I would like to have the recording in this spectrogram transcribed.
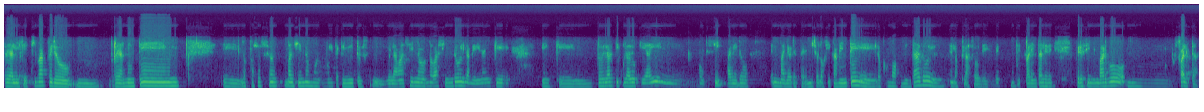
real y efectiva, pero mm, realmente eh, los pasos van siendo muy, muy pequeñitos y el avance no, no va siendo en la medida en que, en que todo el articulado que hay, bueno, sí, ha habido mayores permisos, lógicamente, eh, lo como ha comentado, en, los plazos de, parentales, pero sin embargo mm, falta,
